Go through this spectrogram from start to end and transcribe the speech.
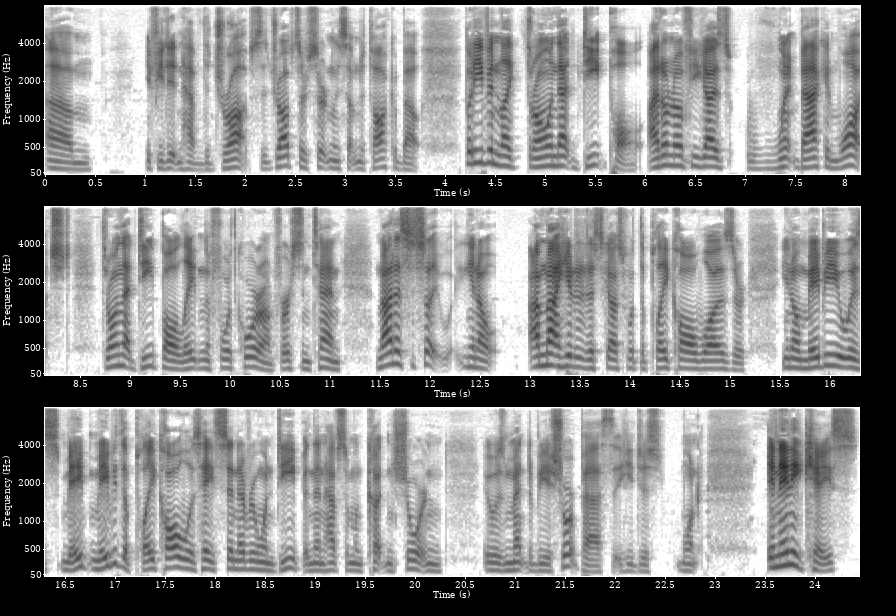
um, if you didn't have the drops. The drops are certainly something to talk about. But even like throwing that deep ball, I don't know if you guys went back and watched throwing that deep ball late in the fourth quarter on first and ten. Not necessarily, you know, I'm not here to discuss what the play call was, or you know, maybe it was maybe maybe the play call was, hey, send everyone deep and then have someone cut and short, and it was meant to be a short pass that he just wanted. In any case,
